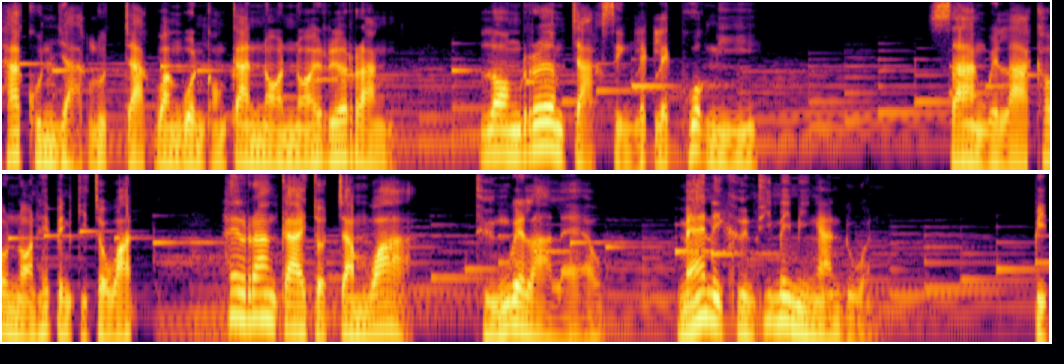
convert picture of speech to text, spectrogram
ถ้าคุณอยากหลุดจากวังวนของการนอนน้อยเรื้อรัง ลองเริ่มจากสิ่งเล็กๆ พวกนี้ สร้างเวลาเข้านอนให้เป็นกิจวัตร ให้ร่างกายจดจำว่า ถึงเวลาแล้ว แม้ในคืนที่ไม่มีงานด่วน ปิด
